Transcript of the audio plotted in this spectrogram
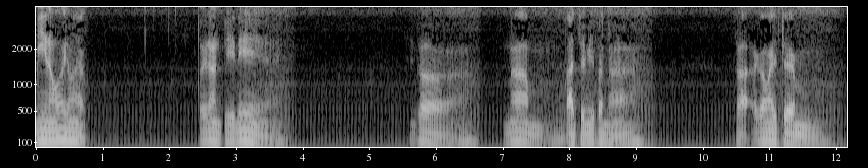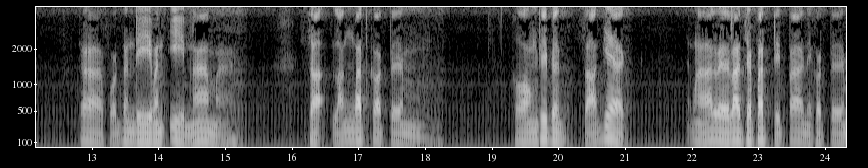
มีน้อยมาก นั้นปีนี้ก็น้ำอาจจะมีปัญหาสระก็ไม่เต็ม ถ้าฝนมันดีมันอิ่มน้ำสระหลังวัดก็เต็มคลองที่เป็นสามแยก มหาวิทยาลัยราชพัฒติดป้ายนี่ก็เต็ม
